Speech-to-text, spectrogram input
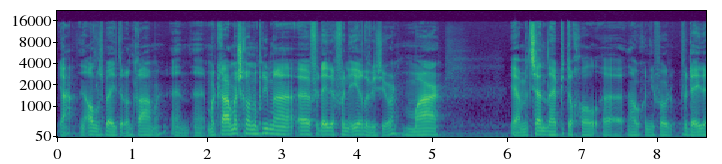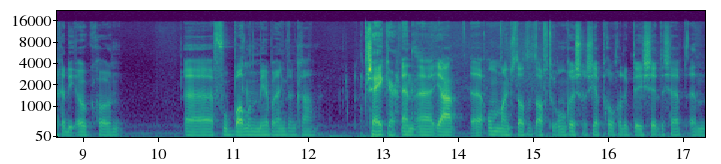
ja, in alles beter dan Kramer. En, eh, maar Kramer is gewoon een prima verdediger voor de Eredivisie hoor. Maar ja, met Sandler heb je toch wel een hoger niveau verdediger die ook gewoon voetballend meer brengt dan Kramer. Zeker. En ja, ondanks dat het af en toe onrustig is, je hebt gewoon geluk dat je Sidders hebt. En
